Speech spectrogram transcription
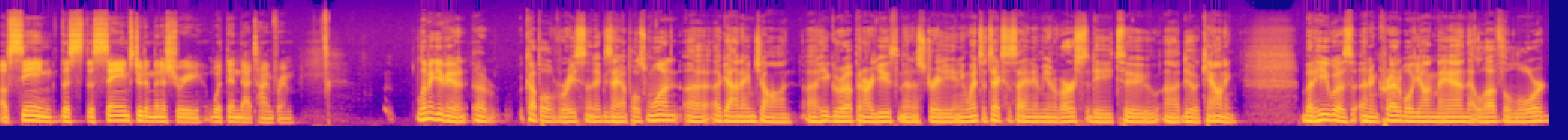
of seeing this the same student ministry within that time frame? Let me give you a, a couple of recent examples. One, uh, a guy named John. Uh, he grew up in our youth ministry, and he went to Texas A&M University to uh, do accounting. But he was an incredible young man that loved the Lord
